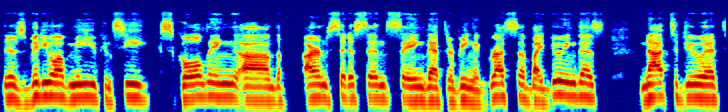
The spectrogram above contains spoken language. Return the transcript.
there's video of me you can see scolding uh, the armed citizens saying that they're being aggressive by doing this not to do it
